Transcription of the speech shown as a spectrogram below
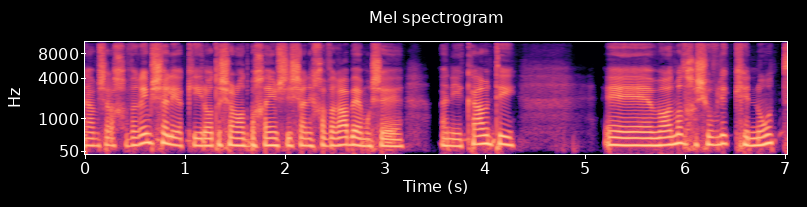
גם של החברים שלי, הקהילות השונות בחיים שלי שאני חברה בהם או שאני הקמתי. אה, מאוד מאוד חשוב לי כנות.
